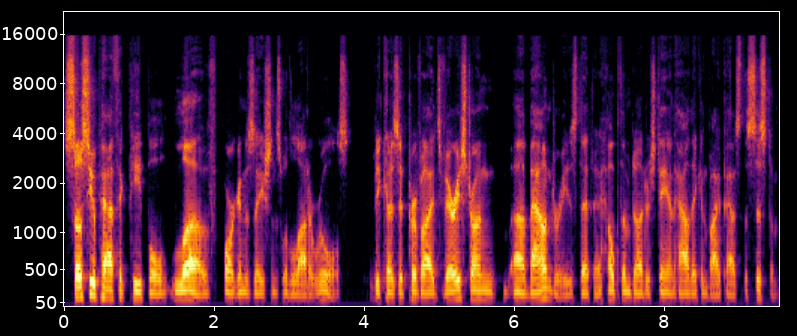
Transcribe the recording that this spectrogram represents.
Sociopathic people love organizations with a lot of rules because it provides very strong uh, boundaries that help them to understand how they can bypass the system.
